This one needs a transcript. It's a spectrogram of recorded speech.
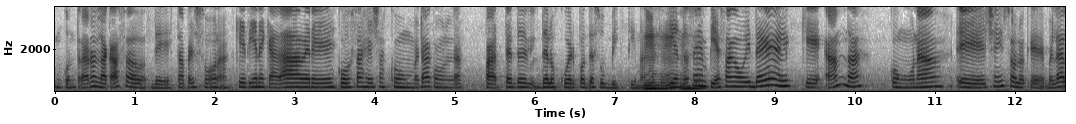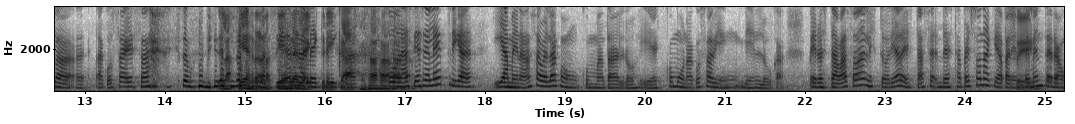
encontraron la casa de esta persona que tiene cadáveres, cosas hechas con, ¿verdad? Con las partes de, los cuerpos de sus víctimas. y entonces empiezan a oír de él que anda con una eh, chainsaw, lo que, ¿verdad? La, la cosa esa, la sierra, la, sierra, eléctrica. con una sierra eléctrica y amenaza, ¿verdad?, con, con, matarlos. Y es como una cosa bien, bien loca. Pero está basada en la historia de esta, de esta persona que aparentemente era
